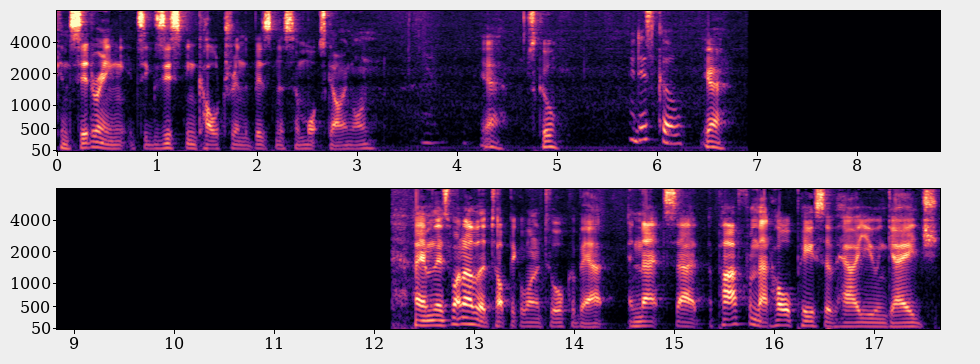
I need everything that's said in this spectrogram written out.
considering its existing culture in the business and what's going on. Yeah. Yeah, it's cool. It is cool. Yeah. Hey, and there's one other topic I want to talk about, and that's that apart from that whole piece of how you engage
